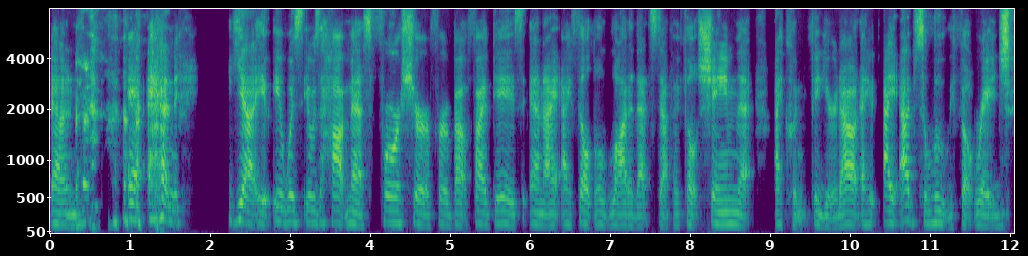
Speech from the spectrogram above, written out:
And and, and yeah it, it, was it was a hot mess for sure for about five days and I, I felt a lot of that stuff. I felt shame that i couldn't figure it out. I, I absolutely felt rage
